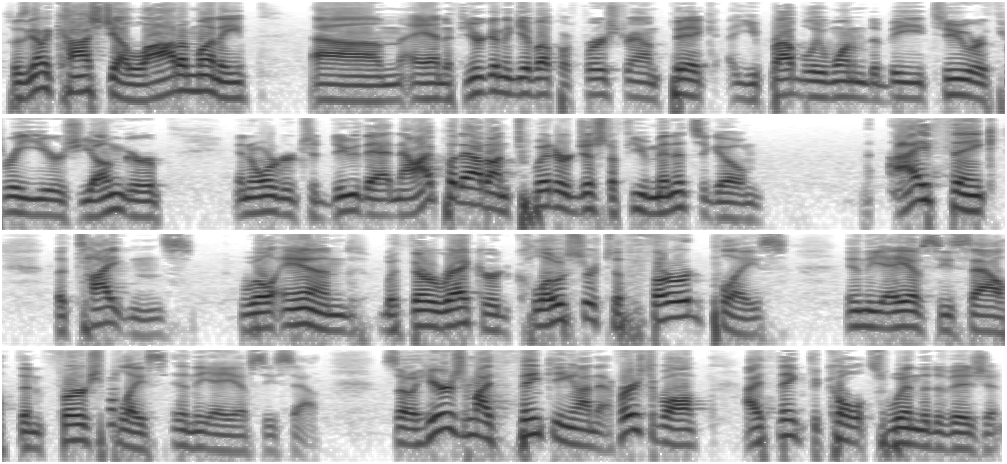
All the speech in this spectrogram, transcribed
So he's going to cost you a lot of money. Um, and if you're going to give up a first round pick, you probably want him to be two or three years younger in order to do that. Now I put out on Twitter just a few minutes ago. I think the Titans will end with their record closer to third place in the AFC South than first place in the AFC South. So here's my thinking on that. First of all, I think the Colts win the division.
